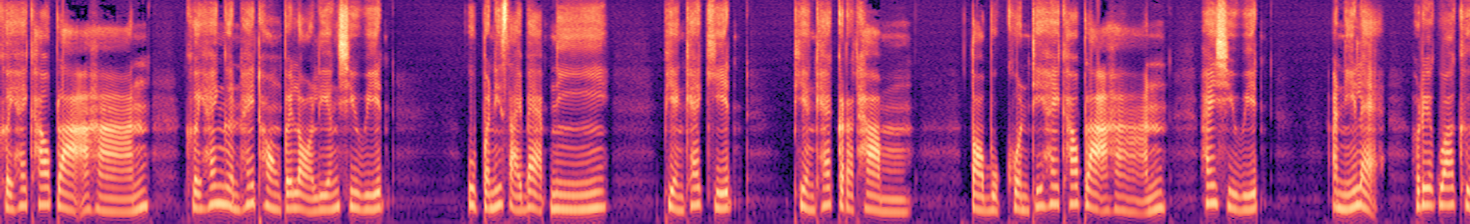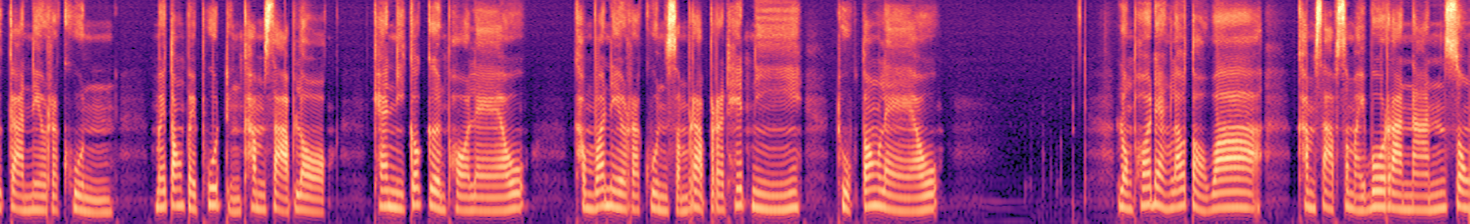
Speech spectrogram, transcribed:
เคยให้ข้าวปลาอาหาร เคยให้เงินให้ทองไปหล่อเลี้ยงชีวิต อุปนิสัยแบบนี้ เพียงแค่คิด เพียงแค่กระทำต่อบุคคลที่ให้ข้าวปลาอาหาร ให้ชีวิต อันนี้แหละเรียกว่าคือการเนรคุณ ไม่ต้องไปพูดถึงคำสาปหรอก แค่นี้ก็เกินพอแล้วคำว่าเนรคุณสำหรับประเทศนี้ ถูกต้องแล้ว หลวงพ่อแดงเล่าต่อว่าคำสาปสมัยโบราณนั้นทรง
